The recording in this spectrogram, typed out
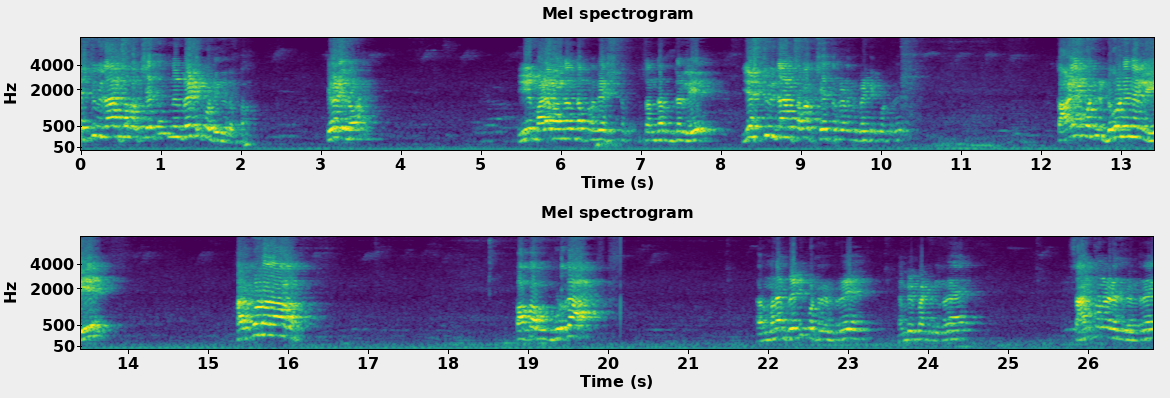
ಎಷ್ಟು ವಿಧಾನಸಭಾ ಕ್ಷೇತ್ರ ನೀವು ಭೇಟಿ ಕೊಟ್ಟಿದ್ದೀರಪ್ಪ. ಹೇಳಿ ನೋಡಿ. ಈ ಮಳೆ ಬಂದಂತ ಪ್ರದೇಶ ಸಂದರ್ಭದಲ್ಲಿ ಎಷ್ಟು ವಿಧಾನಸಭಾ ಕ್ಷೇತ್ರಗಳಿಗೆ ಭೇಟಿ ಕೊಟ್ರಿ? ತಾಳಿಕೋಟೆ ಡೋಣಿನಲ್ಲಿ ಹರ್ಕೊಂಡದ ಪಾಪ ಹುಡುಗ. ಅವ್ರ ಮನೆ ಭೇಟಿ ಕೊಟ್ರೇನ್ರಿ ನಂಬಿ ಪಾಟೀಲ್ರೆ ಸಾಂತ್ವನ ಹೇಳಿದ್ರೇನ್ರಿ?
